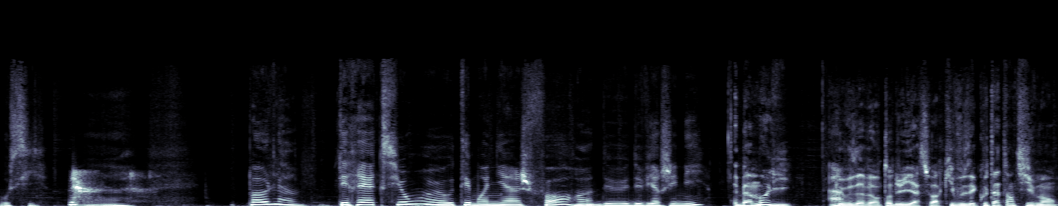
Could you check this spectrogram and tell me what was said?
aussi. Euh, Paul, des réactions euh, au témoignage fort hein, de, de Virginie? Eh ben, Molly, que ah. vous avez entendu hier soir, qui vous écoute attentivement.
